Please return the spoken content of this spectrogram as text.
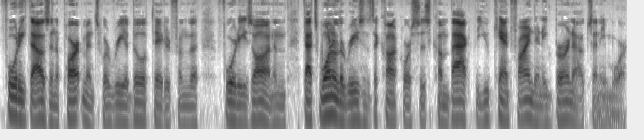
40,000 apartments were rehabilitated from the 40s on. And that's one of the reasons the concourse has come back, that you can't find any burnouts anymore.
